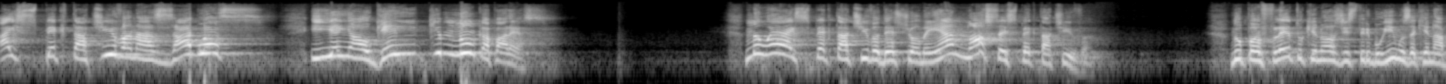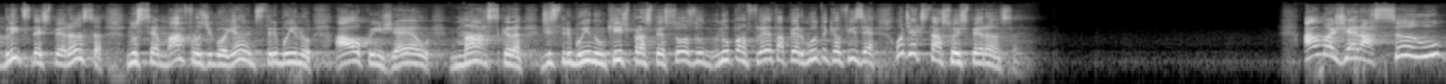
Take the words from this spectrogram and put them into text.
A expectativa nas águas e em alguém que nunca aparece. Não é a expectativa deste homem, é a nossa expectativa. No panfleto que nós distribuímos aqui na Blitz da Esperança, nos semáforos de Goiânia, distribuindo álcool em gel, máscara, distribuindo um kit para as pessoas, no, no panfleto a pergunta que eu fiz é: onde é que está a sua esperança? Há uma geração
